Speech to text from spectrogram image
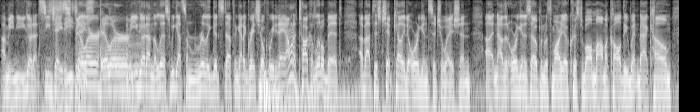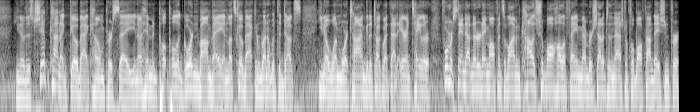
I mean, you go down CJ, CJ Spiller. Spiller. I mean, you go down the list. We got some really good stuff and got a great show for you today. I want to talk a little bit about this Chip Kelly to Oregon situation. Uh, now that Oregon is open with Mario Cristobal, Mama called, he went back home. You know, does Chip kind of go back home per se? You know, him and pull, pull, a Gordon Bombay and let's go back and run it with the Ducks. You know, one more time. Going to talk about that. Aaron Taylor, former standout Notre Dame offensive lineman, College Football Hall of Fame member. Shout out to the National Football Foundation for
